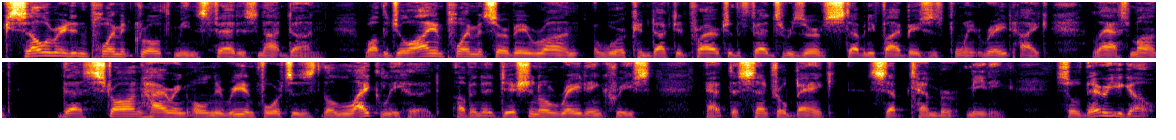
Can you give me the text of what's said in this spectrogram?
Accelerated employment growth means Fed is not done. While the July employment survey run were conducted prior to the Fed's reserve 75 basis point rate hike last month, the strong hiring only reinforces the likelihood of an additional rate increase at the central bank September meeting. So there you go.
